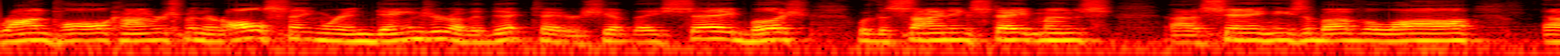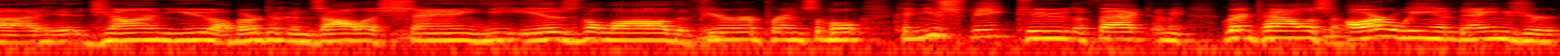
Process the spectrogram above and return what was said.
Ron Paul, Congressman. They're all saying we're in danger of a dictatorship. They say Bush with the signing statements, uh, saying he's above the law. Uh, John Yoo, Alberto Gonzales saying he is the law, the Führer principle. Can you speak to the fact? I mean, Greg Palast, are we in danger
